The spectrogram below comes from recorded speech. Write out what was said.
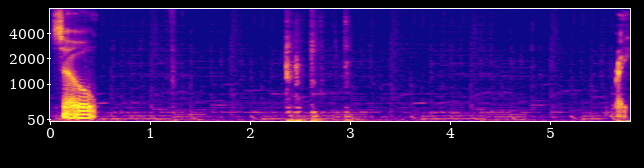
So right.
